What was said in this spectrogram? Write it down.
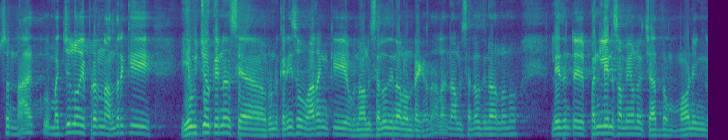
సో నాకు మధ్యలో ఎప్పుడన్నా అందరికీ ఏ ఉద్యోగైనా రెండు కనీసం వారానికి ఒక నాలుగు సెలవు దినాలు ఉంటాయి కదా అలా నాలుగు సెలవు దినాల్లోనూ లేదంటే పని లేని సమయంలో చేద్దాం మార్నింగ్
